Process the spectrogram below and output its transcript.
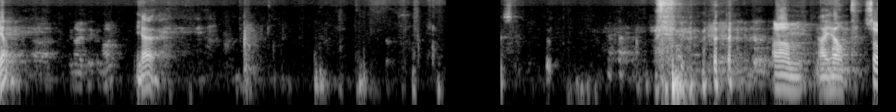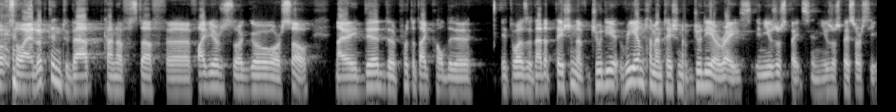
Yeah. Uh, can I take a mic? Yeah. um, I helped. So, so I looked into that kind of stuff uh, five years ago or so. I did a prototype called the. It was an adaptation of Judy re-implementation of Judy arrays in user space in user space RCU,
